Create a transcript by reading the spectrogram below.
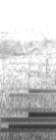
you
